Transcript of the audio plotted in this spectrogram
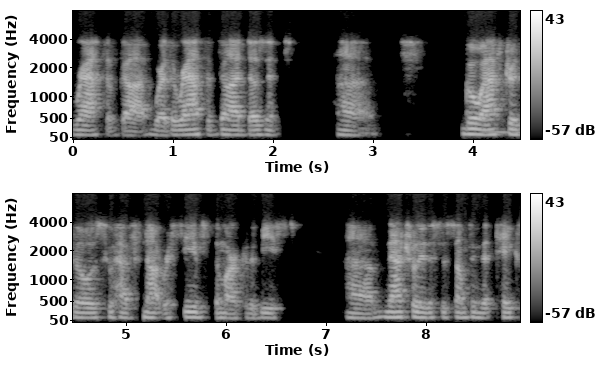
wrath of God, where the wrath of God doesn't uh, go after those who have not received the mark of the beast. Uh, naturally, this is something that takes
